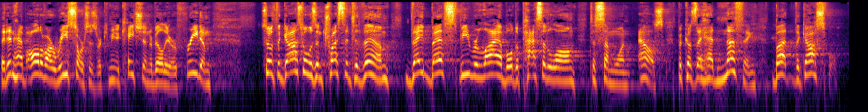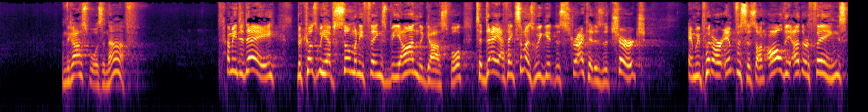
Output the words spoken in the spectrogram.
They didn't have all of our resources or communication ability or freedom. So if the gospel was entrusted to them, they best be reliable to pass it along to someone else because they had nothing but the gospel. And the gospel was enough. I mean, today, because we have so many things beyond the gospel, today I think sometimes we get distracted as a church and we put our emphasis on all the other things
